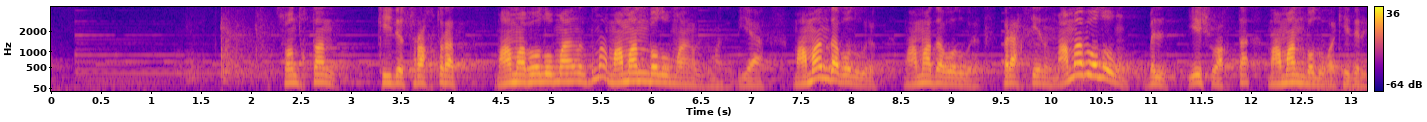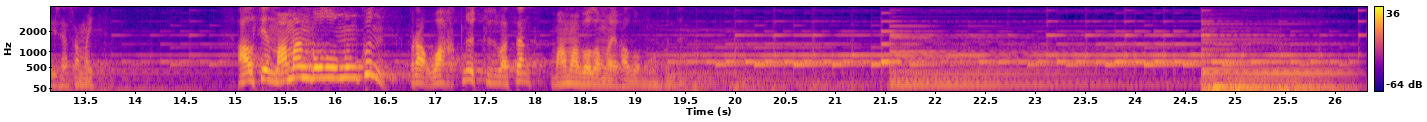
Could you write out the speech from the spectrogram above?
Сондықтан кейде сұрақ тұрады мама болу маңызды ма? Маман болу маңызды ма? деп. Иә маман да болу керек. Мама да болу керек. Бірақ сенің мама болуың біл еш уақытта маман болуға кедергі жасамайды. Ал сен маман болуың мүмкін бірақ уақытын өткізіп алсаң мама бола алмай қалуың мүмкін да.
